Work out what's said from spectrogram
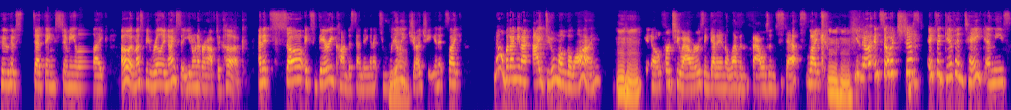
who have said things to me like oh it must be really nice that you don't ever have to cook and it's so it's very condescending and it's really yeah. judgy and it's like no but i mean i, I do mow the lawn mm-hmm. you know, for two hours and get in 11,000 steps. Like, mm-hmm. you know, and so it's just, it's a give and take. And these,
